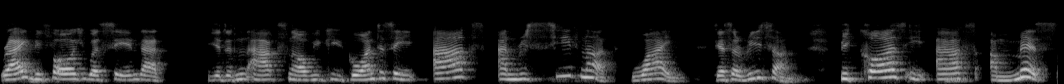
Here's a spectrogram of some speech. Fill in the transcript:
right before he was saying that you didn't ask now, we go on to say, ask and receive not. Why? There's a reason. Because he asks amiss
